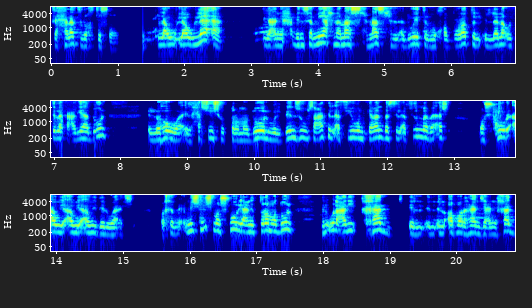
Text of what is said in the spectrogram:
في حالات الاغتصاب. لو لو لقى يعني بنسميها إحنا مسح مسح الأدوية المخدرات اللي أنا قلت لك عليها دول اللي هو الحشيش والترامادول والبنزو وساعات الأفيون كمان بس الأفيون ما بقاش مشهور قوي قوي قوي دلوقتي. مش مش مشهور يعني الترامادول بنقول عليه خد ال upper hand يعني خد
